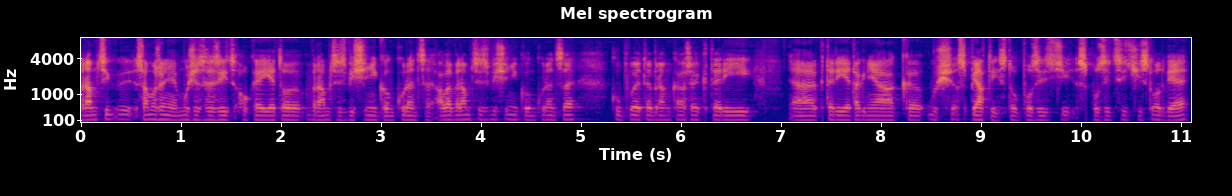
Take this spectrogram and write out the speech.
V rámci, samozřejmě může se říct, OK, je to v rámci zvýšení konkurence, ale v rámci zvýšení konkurence kupujete brankáře, který, eh, který je tak nějak už spjatý s tou pozicí, s pozicí číslo dvě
